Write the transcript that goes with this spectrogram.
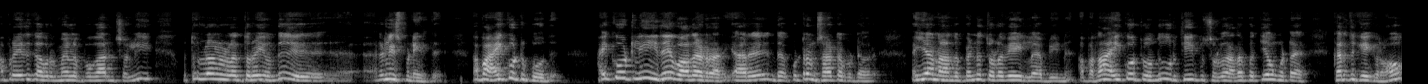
அப்புறம் எதுக்கு அவர் மேலே புகார்னு சொல்லி தொழிலாளர் நலத்துறை வந்து ரிலீஸ் பண்ணிடுது. அப்போ ஹைகோர்ட்டு போகுது. ஹைகோர்ட்லேயும் இதே வாதாடுறாரு. யார்? இந்த குற்றம் சாட்டப்பட்டவர். ஐயா நான் அந்த பெண்ணை தொடவே இல்லை அப்படின்னு. அப்போ தான் ஹைகோர்ட் வந்து ஒரு தீர்ப்பு சொல்லுது. அதை பற்றி அவங்ககிட்ட கருத்து கேட்குறோம்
